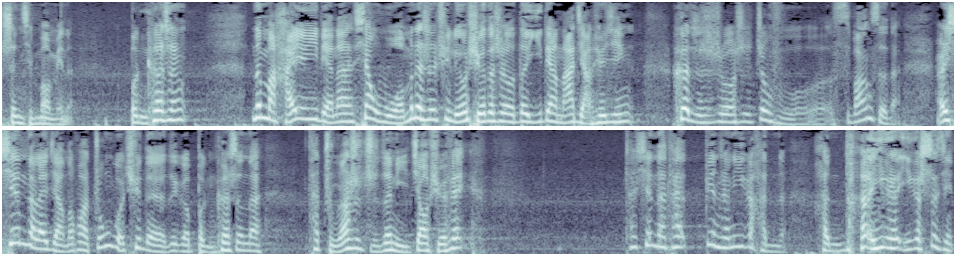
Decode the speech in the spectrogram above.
申请报名的本科生。那么还有一点呢，像我们那时候去留学的时候，都一定要拿奖学金，或者是说是政府 sponsor 的。而现在来讲的话，中国去的这个本科生呢，他主要是指着你交学费。他现在他变成了一个很很大 一个一个事情，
